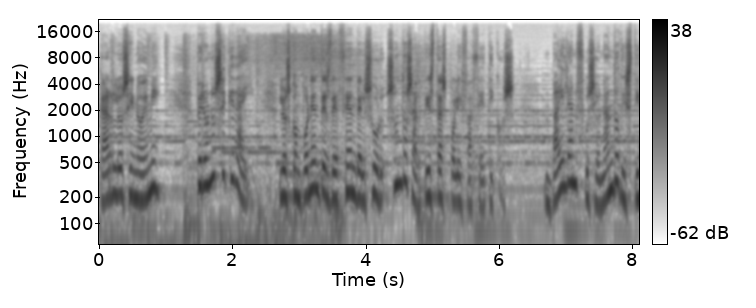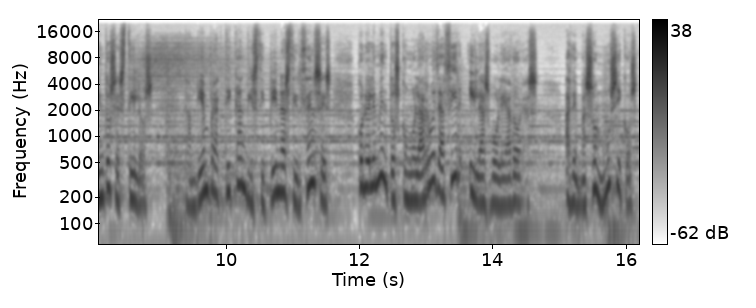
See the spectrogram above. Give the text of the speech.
Carlos y Noemí, pero no se queda ahí los componentes de Zen del Sur son dos artistas polifacéticos. bailan fusionando distintos estilos. También practican disciplinas circenses, con elementos como la rueda cir y las boleadoras. Además son músicos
